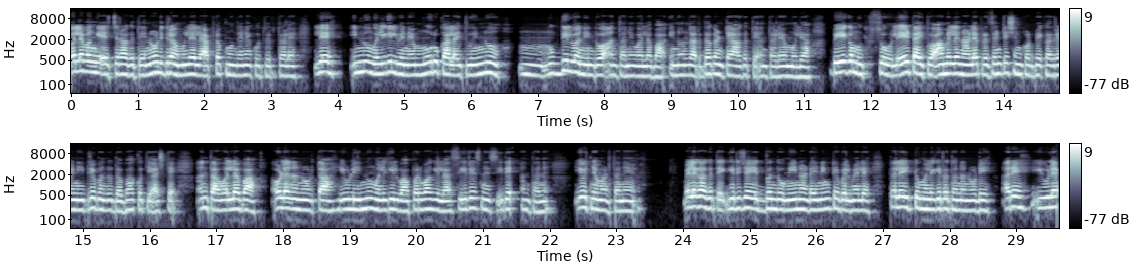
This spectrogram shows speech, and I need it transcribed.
ಒಲೆವಂಗೆ ಎಚ್ಚರ ಆಗುತ್ತೆ. ನೋಡಿದರೆ ಅಮೂಲ್ಯ ಲ್ಯಾಪ್ಟಾಪ್ ಮುಂದೆನೇ ಕೂತಿರ್ತಾಳೆ. ಲೇ, ಇನ್ನೂ ಮಲಗಿಲ್ವೇನೆ? ಮೂರು ಕಾಲಾಯಿತು. ಇನ್ನೂ ಮುಗ್ದಿಲ್ವ ನಿಂದು? ಅಂತಾನೆ ವಲ್ಲಭ. ಇನ್ನೊಂದು ಅರ್ಧ ಗಂಟೆ ಆಗುತ್ತೆ ಅಂತಾಳೆ ಅಮೂಲ್ಯ. ಬೇಗ ಮುಗಿಸು. ಲೇಟ್ ಆಯಿತು. ಆಮೇಲೆ ನಾಳೆ ಪ್ರೆಸೆಂಟೇಷನ್ ಕೊಡಬೇಕಾದ್ರೆ ನಿದ್ರೆ ಬಂದು ದಬ್ಬ ಹಾಕೋತೀಯ ಅಷ್ಟೇ? ಅಂತ ವಲ್ಲಭ ಅವಳನ್ನು ನೋಡ್ತಾ, ಇವಳು ಇನ್ನೂ ಮಲಗಿಲ್ವಾ? ಪರವಾಗಿಲ್ಲ. ಸೀರಿಯಸ್ನೆಸ್ ಇದೆ ಅಂತಾನೆ ಯೋಚನೆ ಮಾಡ್ತಾನೆ. ಬೆಳಗಾಗುತ್ತೆ. ಗಿರಿಜಾ ಎದ್ದು ಬಂದು ಮೀನಾ ಡೈನಿಂಗ್ ಟೇಬಲ್ ಮೇಲೆ ತಲೆ ಇಟ್ಟು ಮಲಗಿರೋದನ್ನು ನೋಡಿ, ಅರೆ, ಇವಳೆ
